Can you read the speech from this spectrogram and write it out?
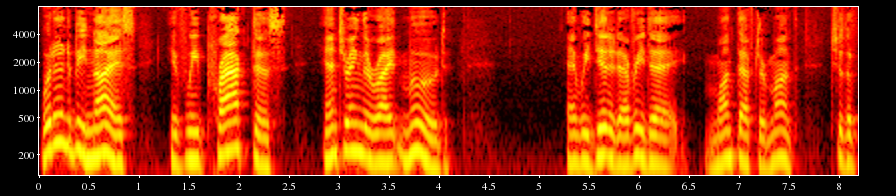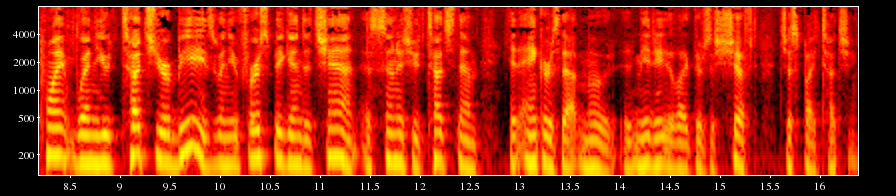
Wouldn't it be nice if we practice entering the right mood and we did it every day, month after month, to the point when you touch your beads, when you first begin to chant, as soon as you touch them, it anchors that mood. Immediately, like there's a shift just by touching.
